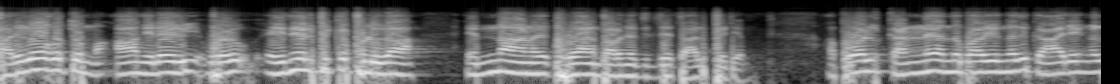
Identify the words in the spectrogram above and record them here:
പരലോകത്തും ആ നിലയിൽ എഴുന്നേൽപ്പിക്കപ്പെടുക എന്നാണ് ഖുർആൻ പറഞ്ഞതിന്റെ താല്പര്യം അപ്പോൾ കണ്ണ് എന്ന് പറയുന്നത് കാര്യങ്ങൾ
